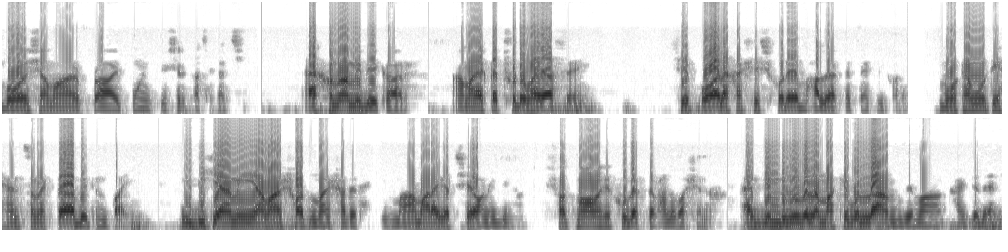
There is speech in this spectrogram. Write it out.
বয়স আমার প্রায় পঁয়ত্রিশের কাছাকাছি। এখনও আমি বেকার। আমার একটা ছোট ভাই আছে। সে পড়ালেখা শেষ করে ভালো একটা চাকরি করে। মোটামুটি হ্যান্ডসাম একটা বেতন পাই এইদিকে আমি আমার সৎ মায়ের সাথে থাকি। মা মারা গেছে অনেকদিন। সৎ মা আমাকে খুব একটা ভালোবাসে না। একদিন দুপুরবেলা মাকে বললাম যে, মা, খাইতে দেন।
